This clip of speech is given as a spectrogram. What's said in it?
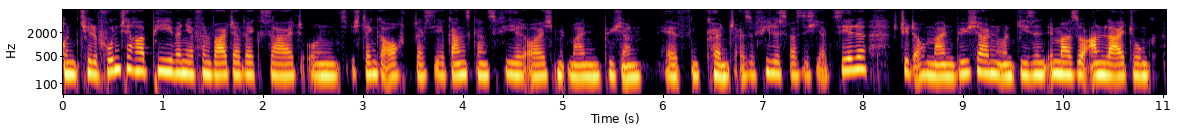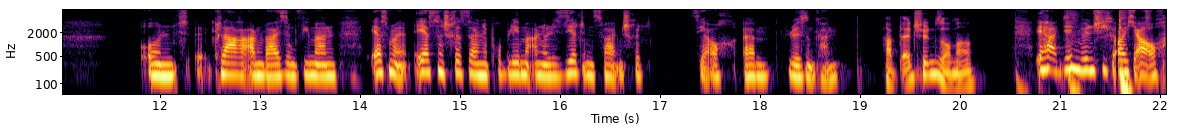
und Telefontherapie, wenn ihr von weiter weg seid. Und ich denke auch, dass ihr ganz, ganz viel euch mit meinen Büchern helfen könnt. Also vieles, was ich erzähle, steht auch in meinen Büchern und die sind immer so Anleitung und äh, klare Anweisung, wie man erstmal im ersten Schritt seine Probleme analysiert, im zweiten Schritt sie auch ähm, lösen kann. Habt einen schönen Sommer. Ja, den wünsche ich euch auch.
